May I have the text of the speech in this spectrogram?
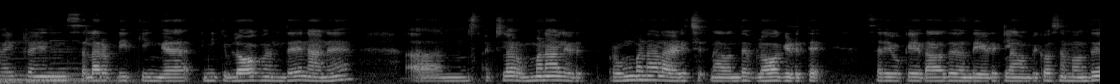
ஹாய் ஃப்ரெண்ட்ஸ் எல்லாரும் எப்படி இருக்கீங்க? இன்னைக்கு விலாக் வந்து நான் ஆக்சுவலாக ரொம்ப நாள் எடுத்து ரொம்ப நாள் ஆயிடுச்சு. நான் வந்து வ்ளாக் எடுத்தேன். சரி ஓகே ஏதாவது வந்து எடுக்கலாம். பிகாஸ் நம்ம வந்து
